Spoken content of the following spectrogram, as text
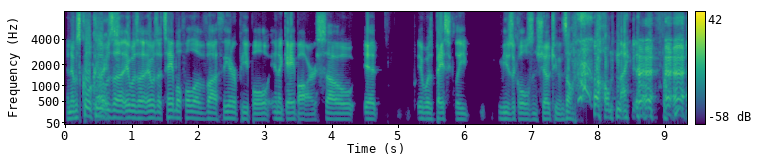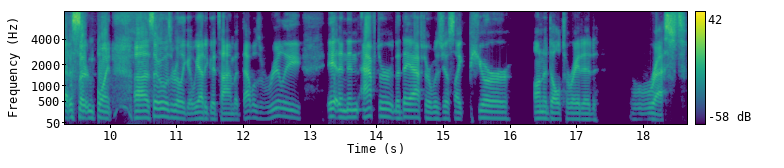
And it was cool because it was a it was a it was a table full of uh, theater people in a gay bar. So it it was basically musicals and show tunes all, all night at a certain point. Uh, so it was really good. We had a good time, but that was really it. And then after the day after was just like pure unadulterated rest.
